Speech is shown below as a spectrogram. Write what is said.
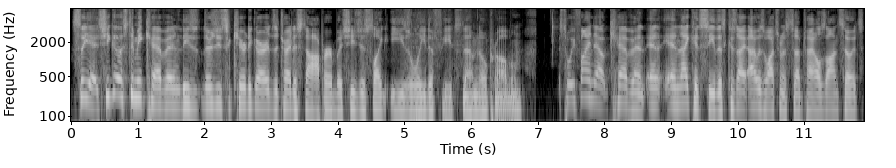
so yeah, she goes to meet Kevin. These there's these security guards that try to stop her, but she just like easily defeats them, no problem. So we find out Kevin, and and I could see this because I, I was watching with subtitles on, so it's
